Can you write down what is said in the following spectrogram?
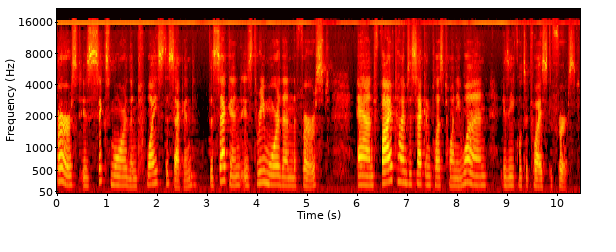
first is 6 more than twice the second, the second is 3 more than the first, and 5 times the second plus 21 is equal to twice the first.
